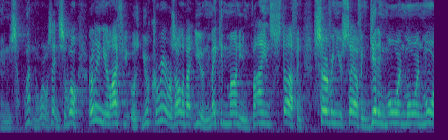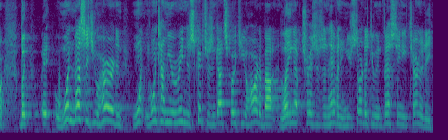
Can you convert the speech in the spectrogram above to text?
And you said, What in the world was that? And he said, Well, early in your life, you, your career was all about you and making money and buying stuff and serving yourself and getting more and more and more. But uh, one message you heard, and one, one time you were reading the scriptures and God spoke to your heart about laying up treasures in heaven, and you started to invest in eternity,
